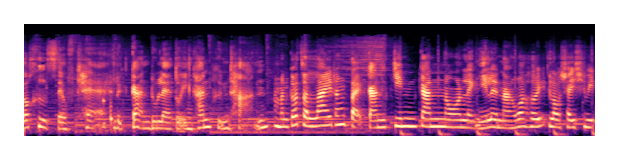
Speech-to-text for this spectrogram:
ก็คือ self-care หรือการดูแลตัวเองขั้นพื้นฐาน มันก็จะไล่ตั้งแต่การกินการนอนอะไรอย่างนี้เลยนะ ว่าเฮ้ยเราใช้ชีวิต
